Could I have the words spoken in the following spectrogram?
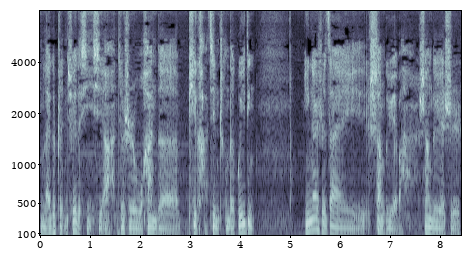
来个准确的信息啊，就是武汉的皮卡进城的规定，应该是在上个月吧？上个月是。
